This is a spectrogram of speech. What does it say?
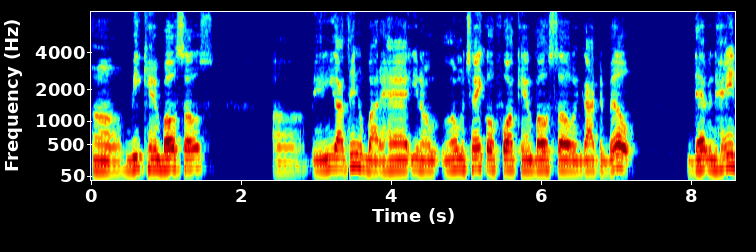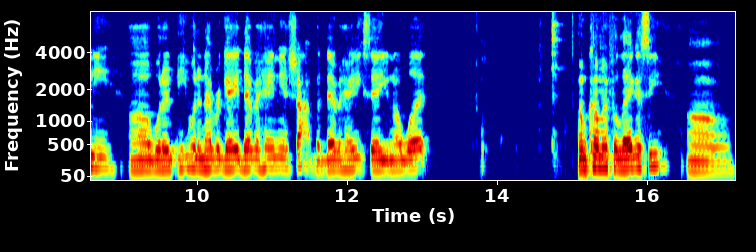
um, beat Kambosos. Um, and you gotta think about it. Had you know Lomachenko fought Kambosos and got the belt, Devin Haney uh, would have he would have never gave Devin Haney a shot. But Devin Haney said, you know what? I'm coming for legacy. Um,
